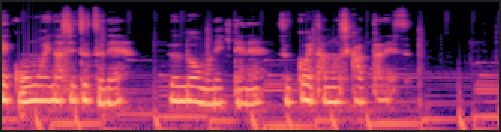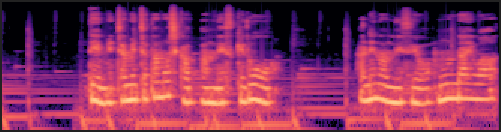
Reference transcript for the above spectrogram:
結構思い出しつつで運動もできてねすっごい楽しかったです。でめちゃめちゃ楽しかったんですけどあれなんですよ。問題は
